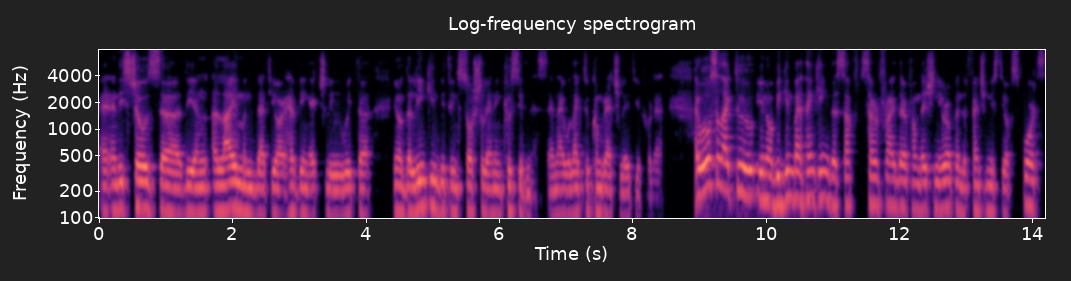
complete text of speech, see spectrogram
And, and this shows uh, the alignment that you are having actually with uh, you know, the linking between social and inclusiveness. And I would like to congratulate you for that. I would also like to, you know, begin by thanking the Surfrider Foundation Europe and the French Ministry of Sports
